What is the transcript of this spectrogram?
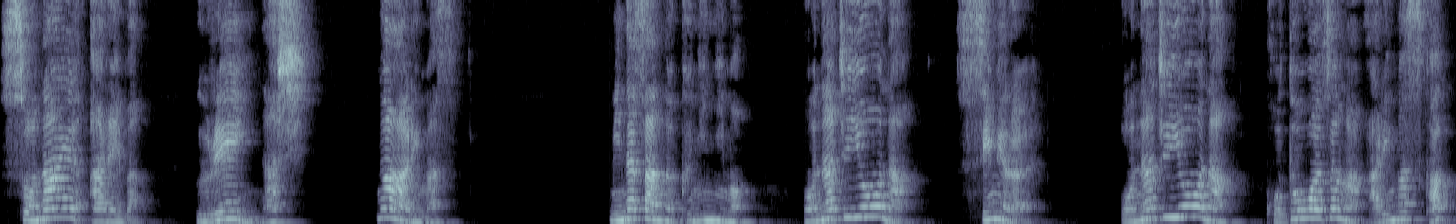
備えあれば憂いなしがあります。皆さんの国にも同じような similar 同じようなことわざがありますか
